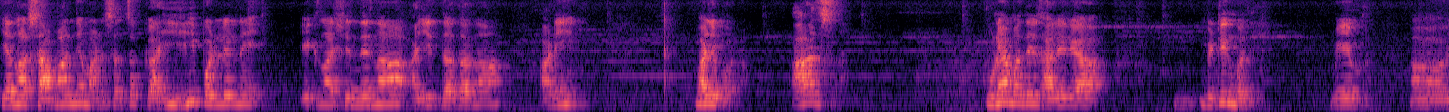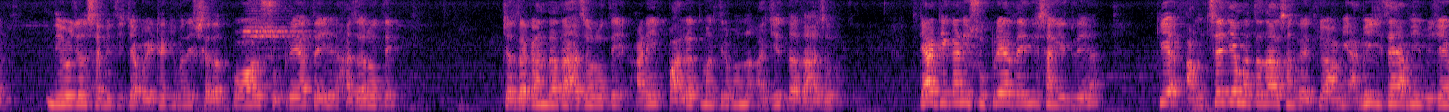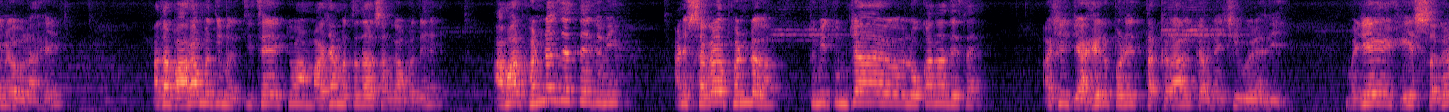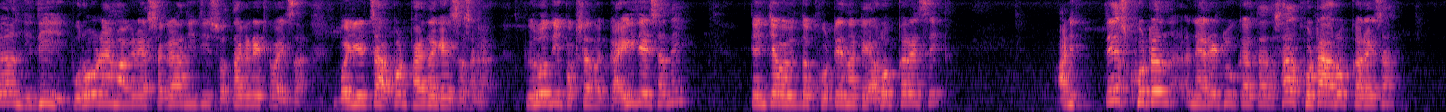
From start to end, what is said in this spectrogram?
यांना सामान्य माणसांचं काहीही पडलेलं नाही. एकनाथ शिंदेना अजितदादांना आणि भाजपला आज पुण्यामध्ये झालेल्या मिटिंगमध्ये मी नियोजन समितीच्या बैठकीमध्ये शरद पवार सुप्रियाताई हजर होते चंद्रकांतदादा हजर होते आणि पालकमंत्री म्हणून अजितदादा हजर होते. त्या ठिकाणी सुप्रियाताईंनी सांगितले की आमचे जे मतदारसंघ आहेत किंवा आम्ही आम्ही जिथे आम्ही विजय मिळवला आहे आता बारामतीमध्ये तिथे किंवा माझ्या मतदारसंघामध्ये आम्हाला फंडच देत नाही तुम्ही. आणि सगळं फंड तुम्ही तुमच्या लोकांना देत आहे अशी जाहीरपणे तक्रार करण्याची वेळ आली. म्हणजे हे सगळं निधी पुरवण्यामागण्या सगळा निधी स्वतःकडे ठेवायचा. बजेटचा आपण फायदा घ्यायचा सगळा. विरोधी पक्षाला काही द्यायचा नाही. त्यांच्याविरुद्ध खोटे नाटे आरोप करायचे. आणि तेच खोटं नॅरेटिव्ह करतात असा खोटा आरोप करायचा.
